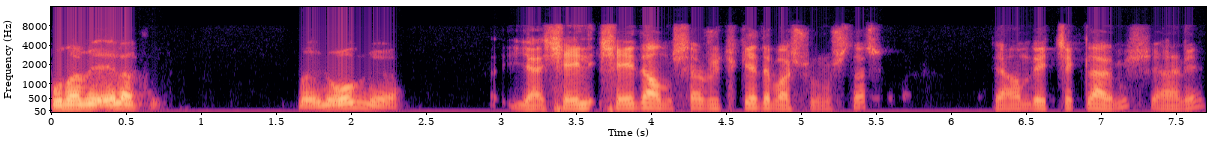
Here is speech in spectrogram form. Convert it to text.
Buna bir el atın. Böyle olmuyor. Ya şey şey de almışlar, Rütük'e de başvurmuşlar. Devam da edeceklermiş yani.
